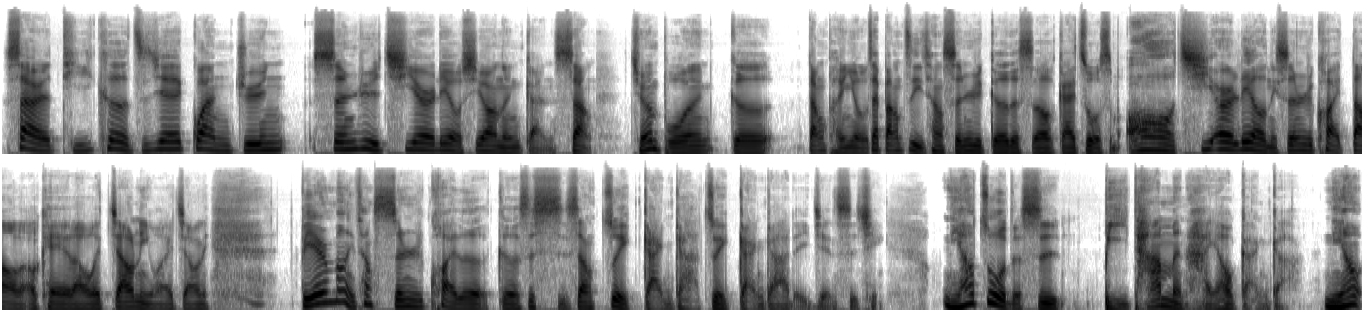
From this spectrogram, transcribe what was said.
塞尔提克直接冠军，生日七二六，希望能赶上。请问伯恩哥，当朋友在帮自己唱生日歌的时候该做什么？哦，七二六，你生日快到了，OK 来，我教你，我来教你。别人帮你唱生日快乐歌是史上最尴尬、最尴尬的一件事情。你要做的是比他们还要尴尬。你要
